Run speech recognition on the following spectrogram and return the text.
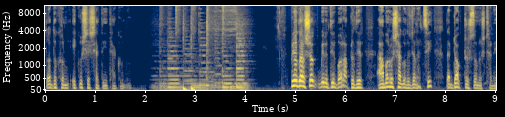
ততক্ষণ একুশের সাথেই থাকুন। প্রিয় দর্শক বিরতির পর আপনাদের আবারও স্বাগত জানাচ্ছি দ্য ডক্টরস অনুষ্ঠানে।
